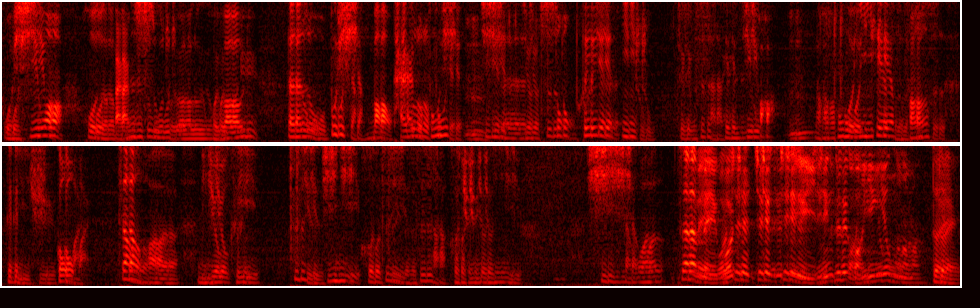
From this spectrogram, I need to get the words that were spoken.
我希望获得百分之十五左右的回报率，但是我不想冒太多的风险，机器人就自动推荐了一组这个资产配置计划，然后通过 ETF 的方式给你去购买，这样的话呢，你就可以自己的经济和自己的资产和全球经济。息息相关。在美国，这这个这个已经推广应用了吗？对，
